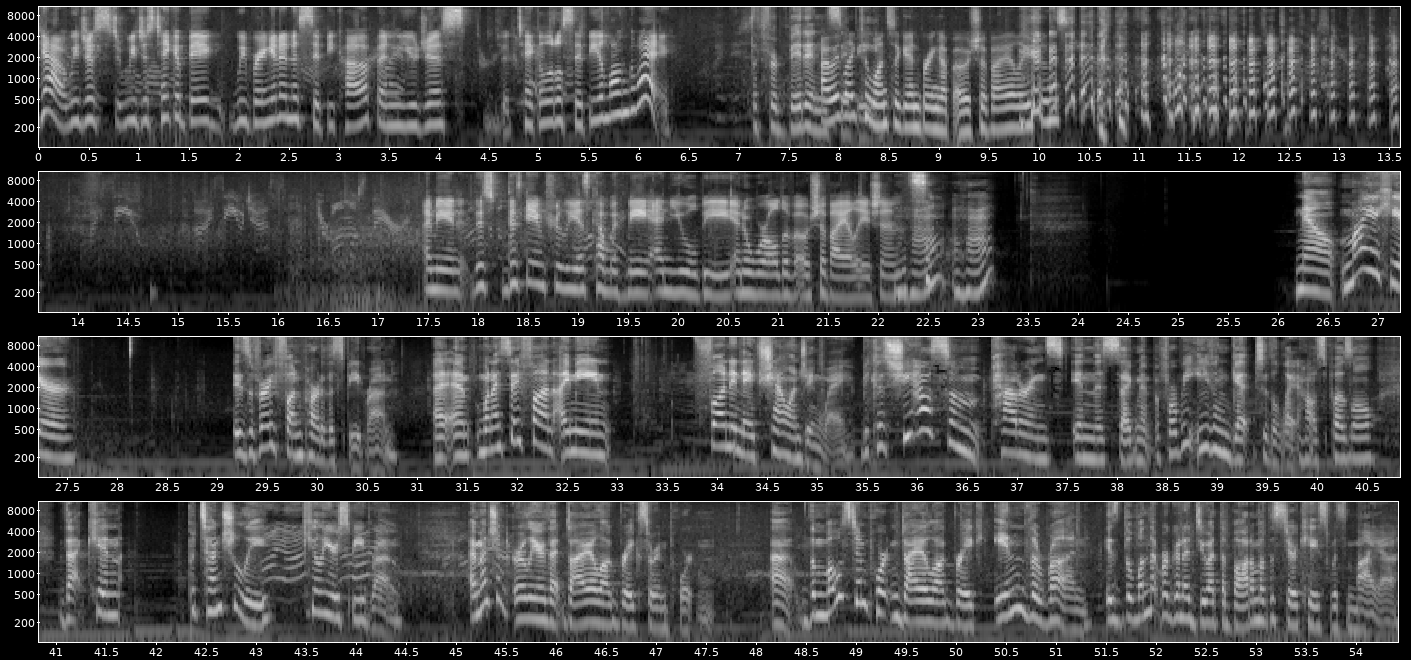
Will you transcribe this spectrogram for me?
Yeah, we just we just take a big we bring it in a sippy cup, and you just take a little sippy along the way. The forbidden. I would like to once again bring up OSHA violations. I mean, this this game truly has come with me, and you will be in a world of OSHA violations. Now, Maya here is a very fun part of the speed run. Uh, and when I say fun, I mean fun in a challenging way because she has some patterns in this segment before we even get to the lighthouse puzzle that can potentially kill your speed run. I mentioned earlier that dialogue breaks are important. Uh, the most important dialogue break in the run is the one that we're going to do at the bottom of the staircase with Maya.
